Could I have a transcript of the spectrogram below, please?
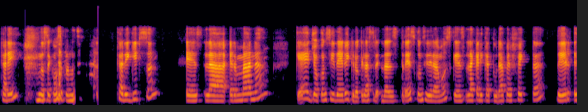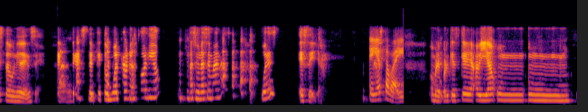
Carey, no sé cómo se pronuncia. Carrie Gibson es la hermana que yo considero, y creo que las, las tres consideramos, que es la caricatura perfecta del estadounidense. De- del que tomó el Capitolio hace unas semanas, pues es ella. Ella estaba ahí. Hombre, porque es que había un, un-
